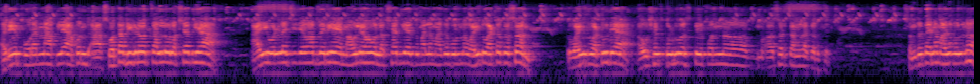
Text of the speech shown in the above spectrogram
अरे पोरांना आपले आपण स्वतः बिघडवत चाललो लक्षात घ्या. आई वडिलाची जबाबदारी आहे. मावल्या हो लक्षात घ्या. तुम्हाला माझं बोलणं वाईट वाटत असन तर वाईट वाटू द्या. औषध कडू असते पण असर चांगला करते. समजत आहे ना माझं बोलणं?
